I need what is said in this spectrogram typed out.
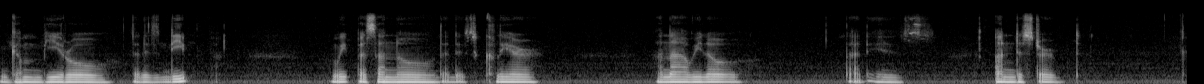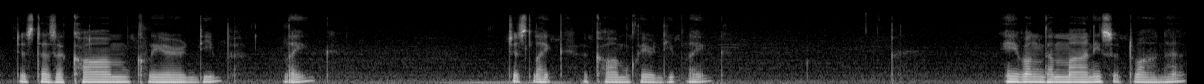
Gambiro, that is deep, Vipassano, that is clear, Anavilo, that is undisturbed. Just as a calm, clear, deep lake. Just like a calm, clear, deep lake. Evang dhammani sutwana,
